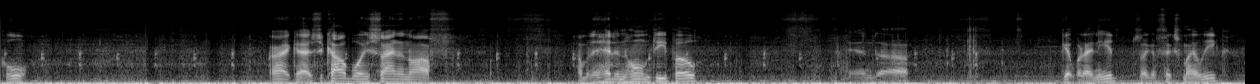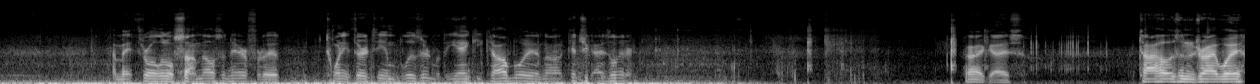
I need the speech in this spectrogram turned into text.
Cool. Alright guys, the Cowboys signing off. I'm gonna head in Home Depot and uh, get what I need so I can fix my leak. I may throw a little something else in here for the 2013 Blizzard with the Yankee Cowboy and I'll catch you guys later. Alright guys, Tahoe's in the driveway,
